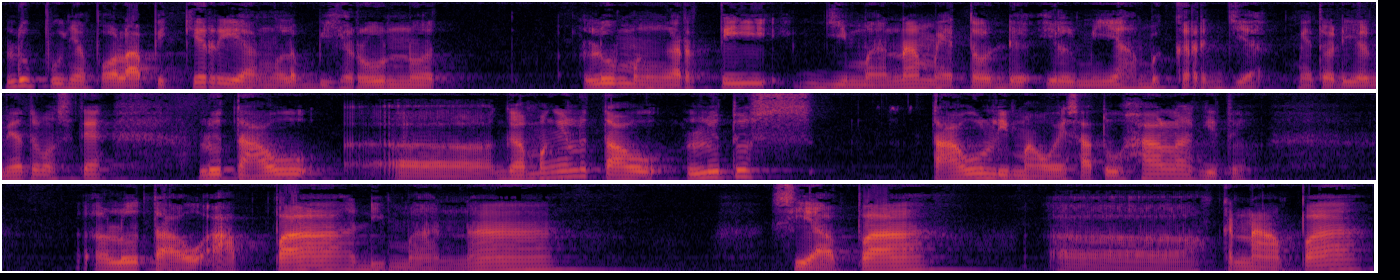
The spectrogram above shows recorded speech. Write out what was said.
lu punya pola pikir yang lebih runut. Lu mengerti gimana metode ilmiah bekerja. Metode ilmiah itu maksudnya lu tahu, uh, gampangnya lu tahu, lu tuh tahu 5W1H lah gitu. Uh, lu tahu apa, di mana, siapa, uh, kenapa?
